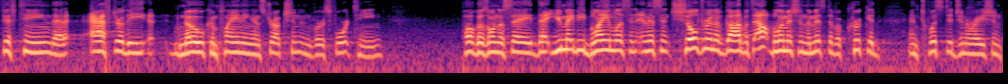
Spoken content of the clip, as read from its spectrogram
15, that after the no complaining instruction in verse 14, Paul goes on to say, that you may be blameless and innocent children of God without blemish in the midst of a crooked and twisted generation,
